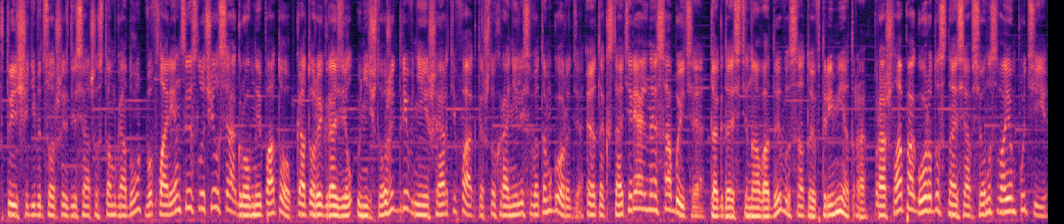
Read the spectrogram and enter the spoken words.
В 1966 году во Флоренции случился огромный потоп, который грозил уничтожить древнейшие артефакты, что хранились в этом городе. Это, кстати, реальное событие. Тогда стена воды высотой в 3 метра прошла по городу, снося все на своем пути.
